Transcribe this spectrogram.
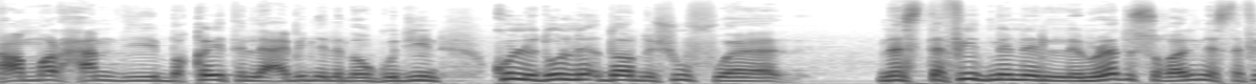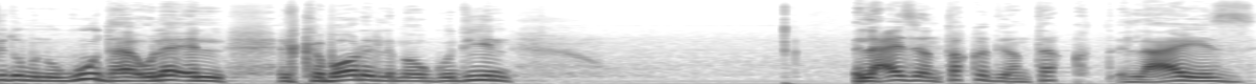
عمار حمدي بقية اللاعبين اللي موجودين كل دول نقدر نشوف ونستفيد من الولاد الصغيرين يستفيدوا من وجود هؤلاء الكبار اللي موجودين. اللي عايز ينتقد ينتقد. اللي عايز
